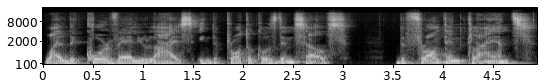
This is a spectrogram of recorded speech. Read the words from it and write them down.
While the core value lies in the protocols themselves, the front end clients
